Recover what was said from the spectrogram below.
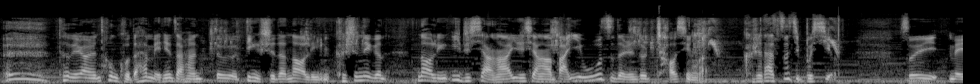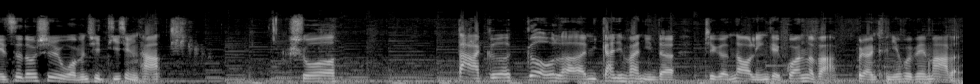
特别让人痛苦的，他每天早上都有定时的闹铃，可是那个闹铃一直响啊，一直响啊，把一屋子的人都吵醒了，可是他自己不醒，所以每次都是我们去提醒他，说：“大哥，够了，你赶紧把你的这个闹铃给关了吧，不然肯定会被骂的。”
